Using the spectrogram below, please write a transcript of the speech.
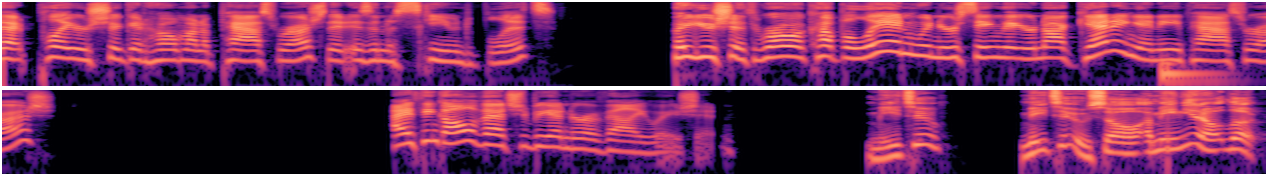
that players should get home on a pass rush that isn't a schemed blitz. But you should throw a couple in when you're seeing that you're not getting any pass rush. I think all of that should be under evaluation. Me too. Me too. So I mean, you know, look,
